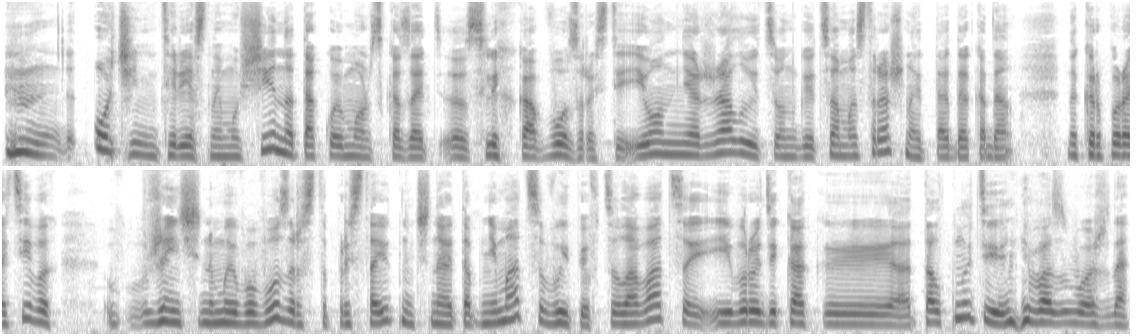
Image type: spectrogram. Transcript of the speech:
очень интересный мужчина, такой, можно сказать, э, слегка в возрасте. И он мне жалуется, он говорит, самое страшное, это тогда, когда на корпоративах женщины моего возраста пристают, начинают обниматься, выпив, целоваться, и вроде как э, оттолкнуть ее невозможно.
